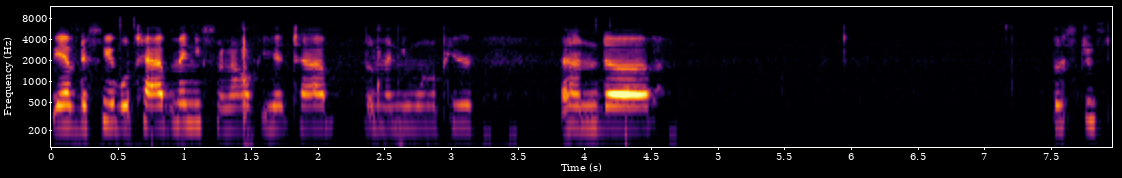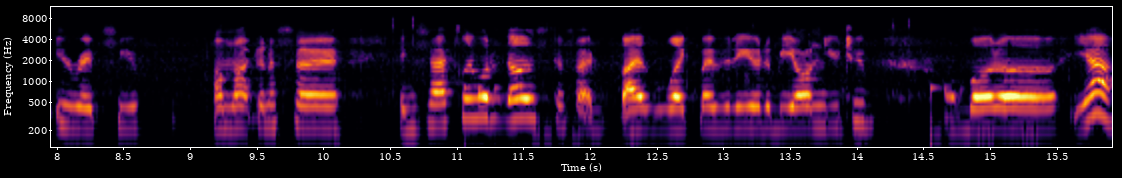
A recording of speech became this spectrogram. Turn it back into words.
We have disable tab menu, so now if you hit tab, the menu won't appear. And, uh, this just ear you. I'm not gonna say exactly what it does, because I'd, I'd like my video to be on YouTube. But, uh, yeah,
